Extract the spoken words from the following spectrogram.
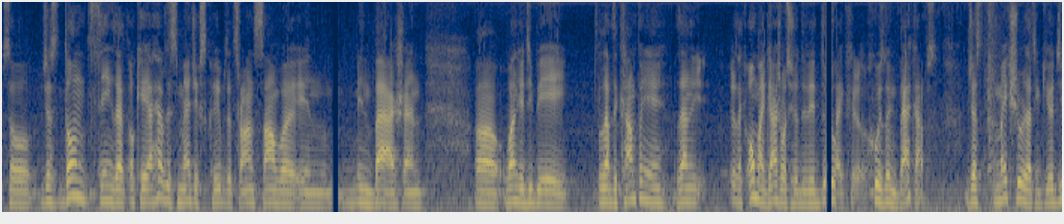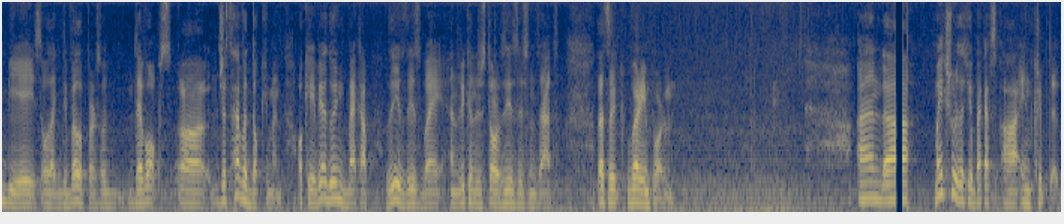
So just don't think that okay, I have this magic script that runs somewhere in in Bash, and uh, when your DBA left the company, then it's like oh my gosh, what should they do? Like uh, who is doing backups? Just make sure that your DBAs or like developers or DevOps uh, just have a document. Okay, we are doing backup this this way, and we can restore this this and that. That's like very important. And uh, make sure that your backups are encrypted.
